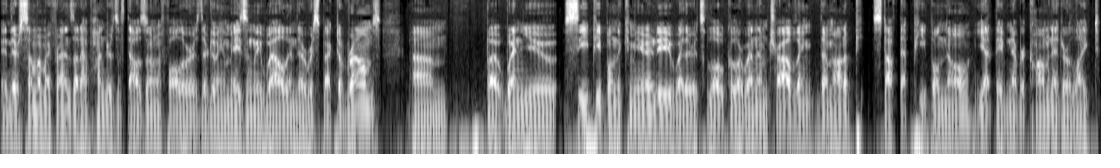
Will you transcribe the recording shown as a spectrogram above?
and there's some of my friends that have hundreds of thousands of followers. They're doing amazingly well in their respective realms. Um, but when you see people in the community, whether it's local or when I'm traveling, the amount of p- stuff that people know, yet they've never commented or liked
